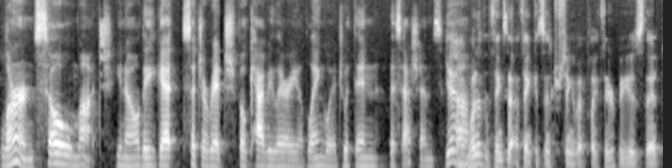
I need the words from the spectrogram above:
learn so much. You know, they get such a rich vocabulary of language within the sessions. Yeah, Um, one of the things that I think is interesting about play therapy is that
